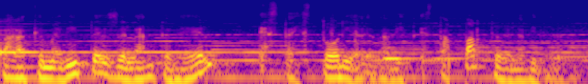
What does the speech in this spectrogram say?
para que medites delante de Él esta historia de David, esta parte de la vida de David.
